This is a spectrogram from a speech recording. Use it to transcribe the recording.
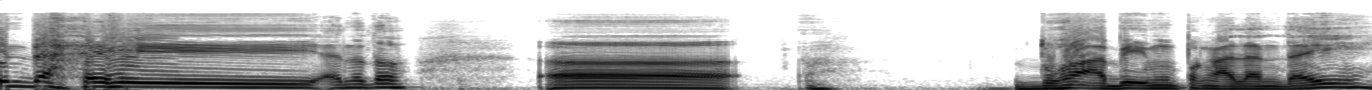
Inday, ano to? Ah, duha abi imong pangalan, Day.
